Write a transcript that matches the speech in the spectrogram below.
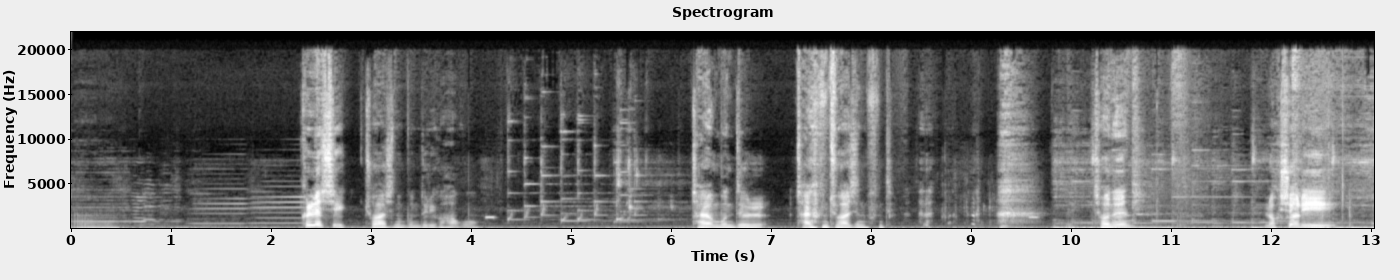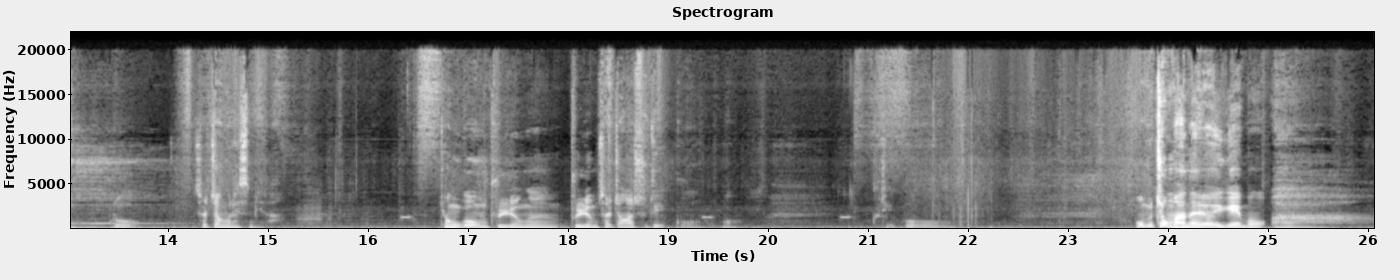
어, 클래식 좋아하시는 분들 이거 하고 자연분들 자연 좋아하시는 분들 네, 저는 럭셔리로 설정을 했습니다. 경고음 볼륨은 볼륨 설정할 수도 있고 뭐 그리고 엄청 많아요. 이게 뭐, 아.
